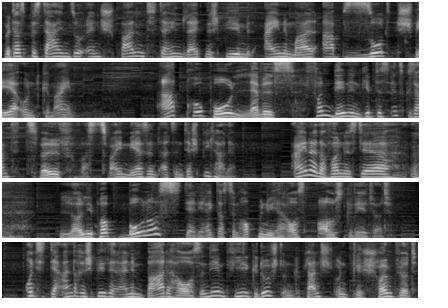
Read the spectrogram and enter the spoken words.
wird das bis dahin so entspannt dahinleitende Spiel mit einem Mal absurd schwer und gemein. Apropos Levels, von denen gibt es insgesamt zwölf, was zwei mehr sind als in der Spielhalle. Einer davon ist der äh, Lollipop-Bonus, der direkt aus dem Hauptmenü heraus ausgewählt wird. Und der andere spielt in einem Badehaus, in dem viel geduscht und geplanscht und geschäumt wird,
